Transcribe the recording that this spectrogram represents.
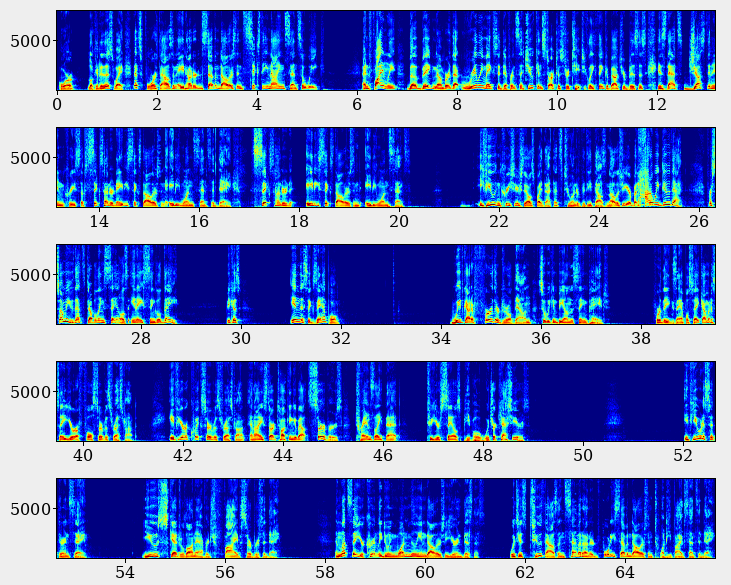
Or look at it this way that's $4,807.69 a week. And finally, the big number that really makes a difference that you can start to strategically think about your business is that's just an increase of $686.81 a day. $686.81. If you increase your sales by that, that's $250,000 a year. But how do we do that? For some of you, that's doubling sales in a single day. Because in this example, we've got to further drill down so we can be on the same page. For the example's sake, I'm going to say you're a full service restaurant. If you're a quick service restaurant and I start talking about servers, translate that to your salespeople, which are cashiers. If you were to sit there and say, you scheduled on average five servers a day, and let's say you're currently doing $1 million a year in business, which is $2,747.25 a day.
